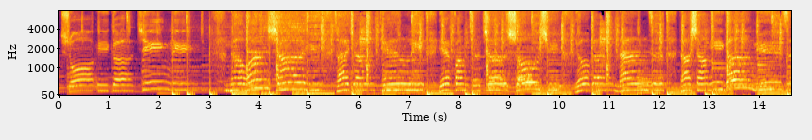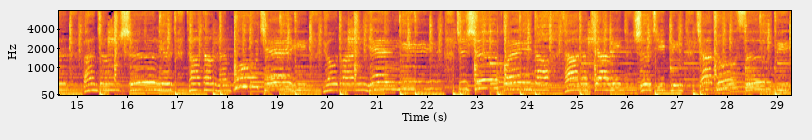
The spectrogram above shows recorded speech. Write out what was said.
说一个经历。那晚下雨，在这天里也放着这首曲，有个男子搭上一个女子，反正失恋，他当然不介意。有段言语，只是回到他的家里，十几瓶家徒四壁，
